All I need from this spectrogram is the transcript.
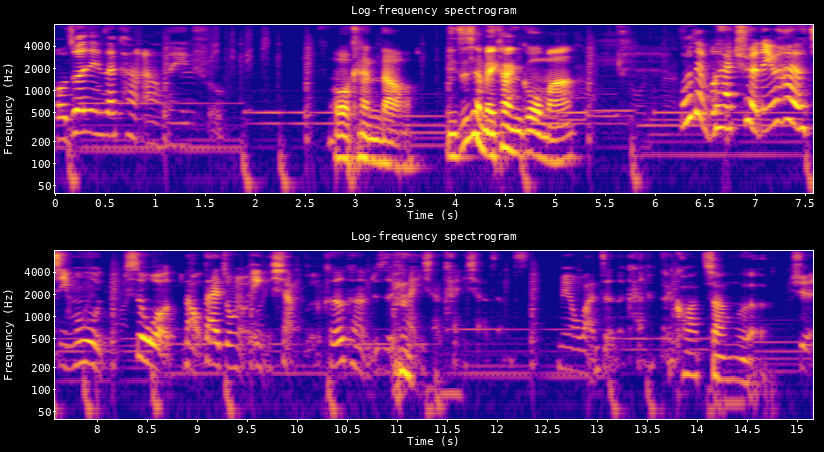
我最近在看《Unnatural》，我有看到，你之前没看过吗？我有点不太确定，因为它有几幕是我脑袋中有印象的，可是可能就是看一下看一下这样子，没有完整的看太夸张了，卷。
